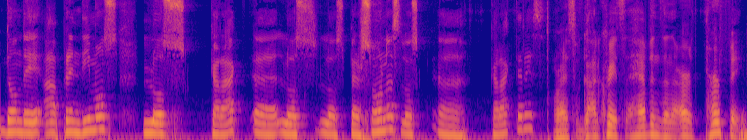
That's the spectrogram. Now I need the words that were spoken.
donde aprendimos los, carac- eh, los, los personas, los eh, caracteres. All right, so God creates the heavens and the earth perfect,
